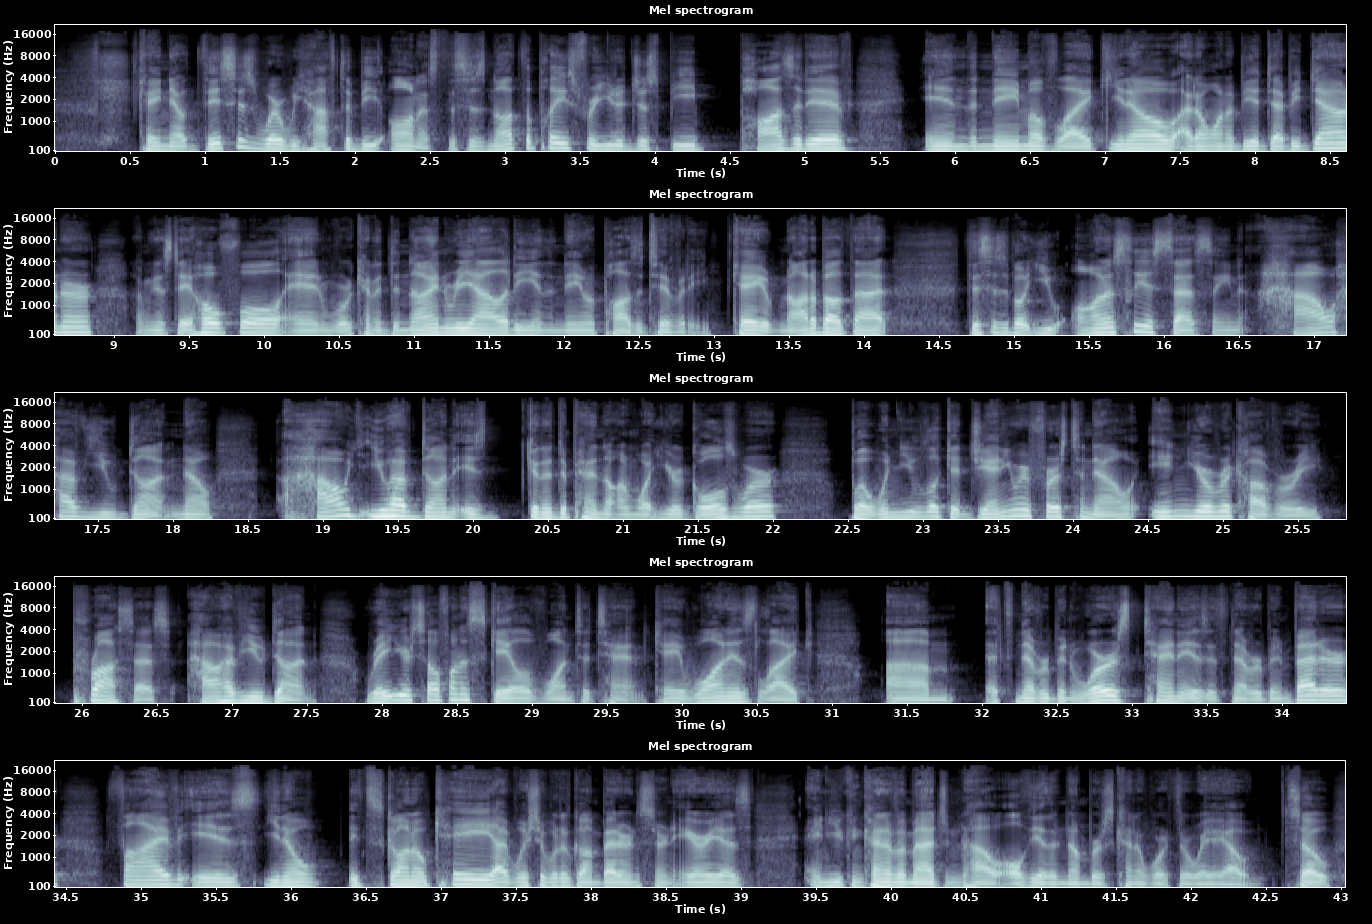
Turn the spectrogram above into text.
Okay, now this is where we have to be honest. This is not the place for you to just be positive in the name of like, you know, I don't want to be a Debbie Downer. I'm going to stay hopeful. And we're kind of denying reality in the name of positivity. Okay. Not about that. This is about you honestly assessing how have you done. Now, how you have done is going to depend on what your goals were. But when you look at January 1st to now in your recovery process, how have you done? Rate yourself on a scale of one to 10. Okay. One is like, um, it's never been worse. 10 is it's never been better. Five is, you know, it's gone okay. I wish it would have gone better in certain areas. And you can kind of imagine how all the other numbers kind of work their way out. So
